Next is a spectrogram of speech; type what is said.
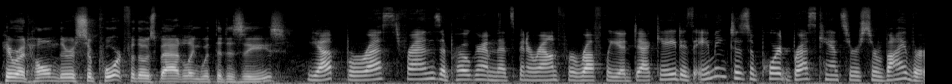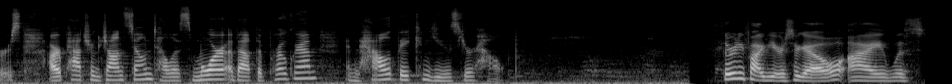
Here at home, there is support for those battling with the disease. Yep, Breast Friends, a program that's been around for roughly a decade, is aiming to support breast cancer survivors. Our Patrick Johnstone tell us more about the program and how they can use your help. 35 years ago, I was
